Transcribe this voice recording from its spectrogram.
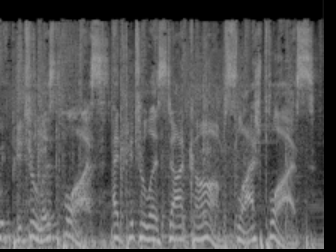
with PitcherList Plus at PitcherList.com slash plus.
